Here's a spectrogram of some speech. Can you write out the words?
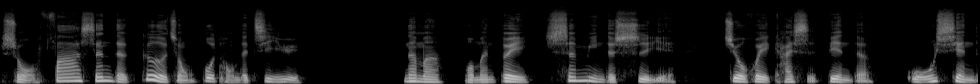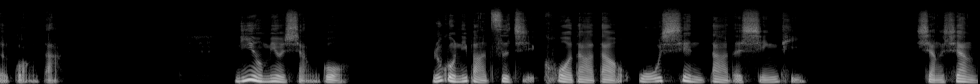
所发生的各种不同的际遇，那么我们对生命的视野就会开始变得无限的广大。你有没有想过，如果你把自己扩大到无限大的形体？想象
